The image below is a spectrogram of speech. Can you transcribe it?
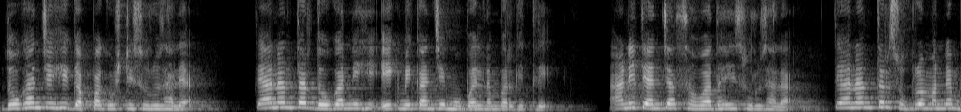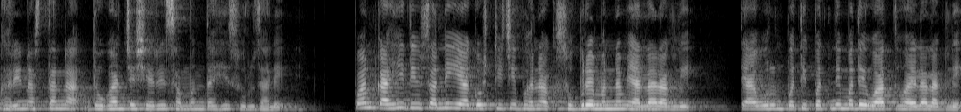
दोघांचेही गप्पा गोष्टी सुरू झाल्या. त्यानंतर दोघांनीही एकमेकांचे मोबाईल नंबर घेतले आणि त्यांच्यात संवादही सुरू झाला. त्यानंतर सुब्रमण्यम घरी नसताना दोघांचे शरीर संबंधही सुरू झाले. पण काही दिवसांनी या गोष्टीची भनक सुब्रमण्यम यायला लागली. त्यावरून पती पत्नीमध्ये वाद व्हायला लागले.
